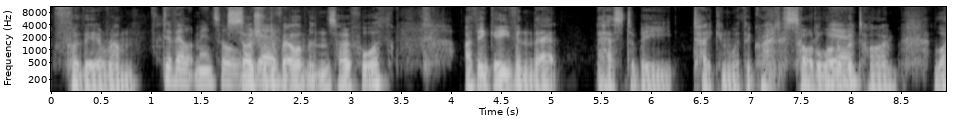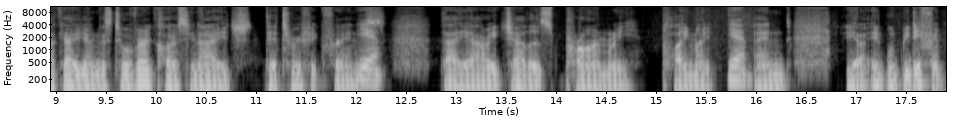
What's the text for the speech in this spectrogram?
for their um, Developmental. social yeah. development and so forth. I think even that has to be taken with a grain of salt a lot Yeah. of the time. Like our youngest two are very close in age. They're terrific friends. Yeah. They are each other's primary playmate. Yeah. And you know, it would be different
